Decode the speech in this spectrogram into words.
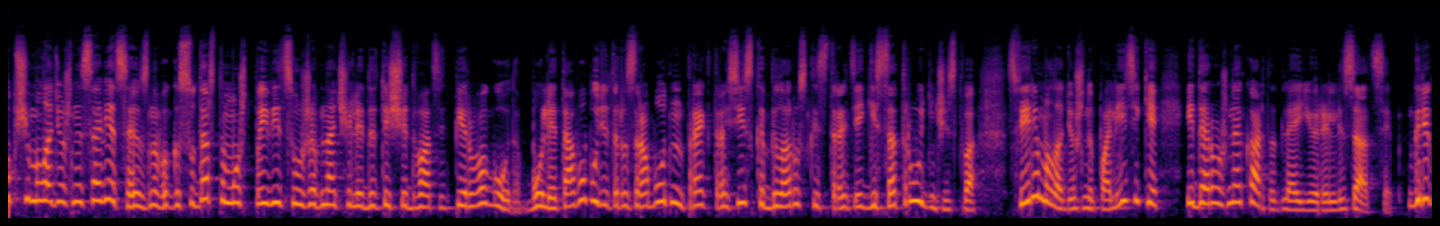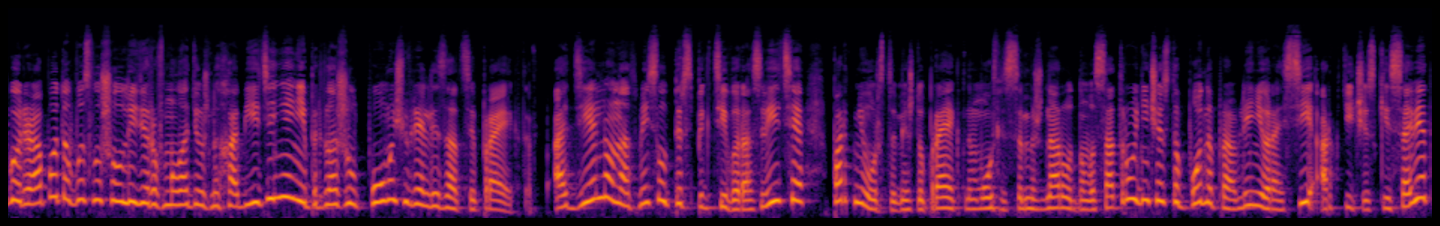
Общий молодежный совет союзного государства может появиться уже в начале 2021 года. Более того, будет разработан проект российско-белорусской стратегии сотрудничества в сфере молодежной политики и дорожная карта для ее реализации. Григорий Работа выслушал лидеров молодежных объединений и предложил помощь в реализации проектов. Отдельно он отметил перспективы развития партнерства между проектным офисом международного сотрудничества по направлению России Арктический совет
